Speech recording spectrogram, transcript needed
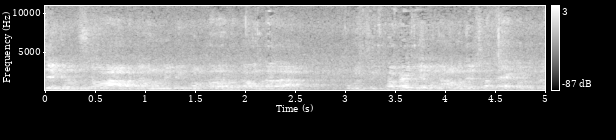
যে কোনো সময় আমার যখন মিটিং ফোন করা হবে, তখন তারা উপস্থিত হবেন এবং আমাদের সাথে একত্রতা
